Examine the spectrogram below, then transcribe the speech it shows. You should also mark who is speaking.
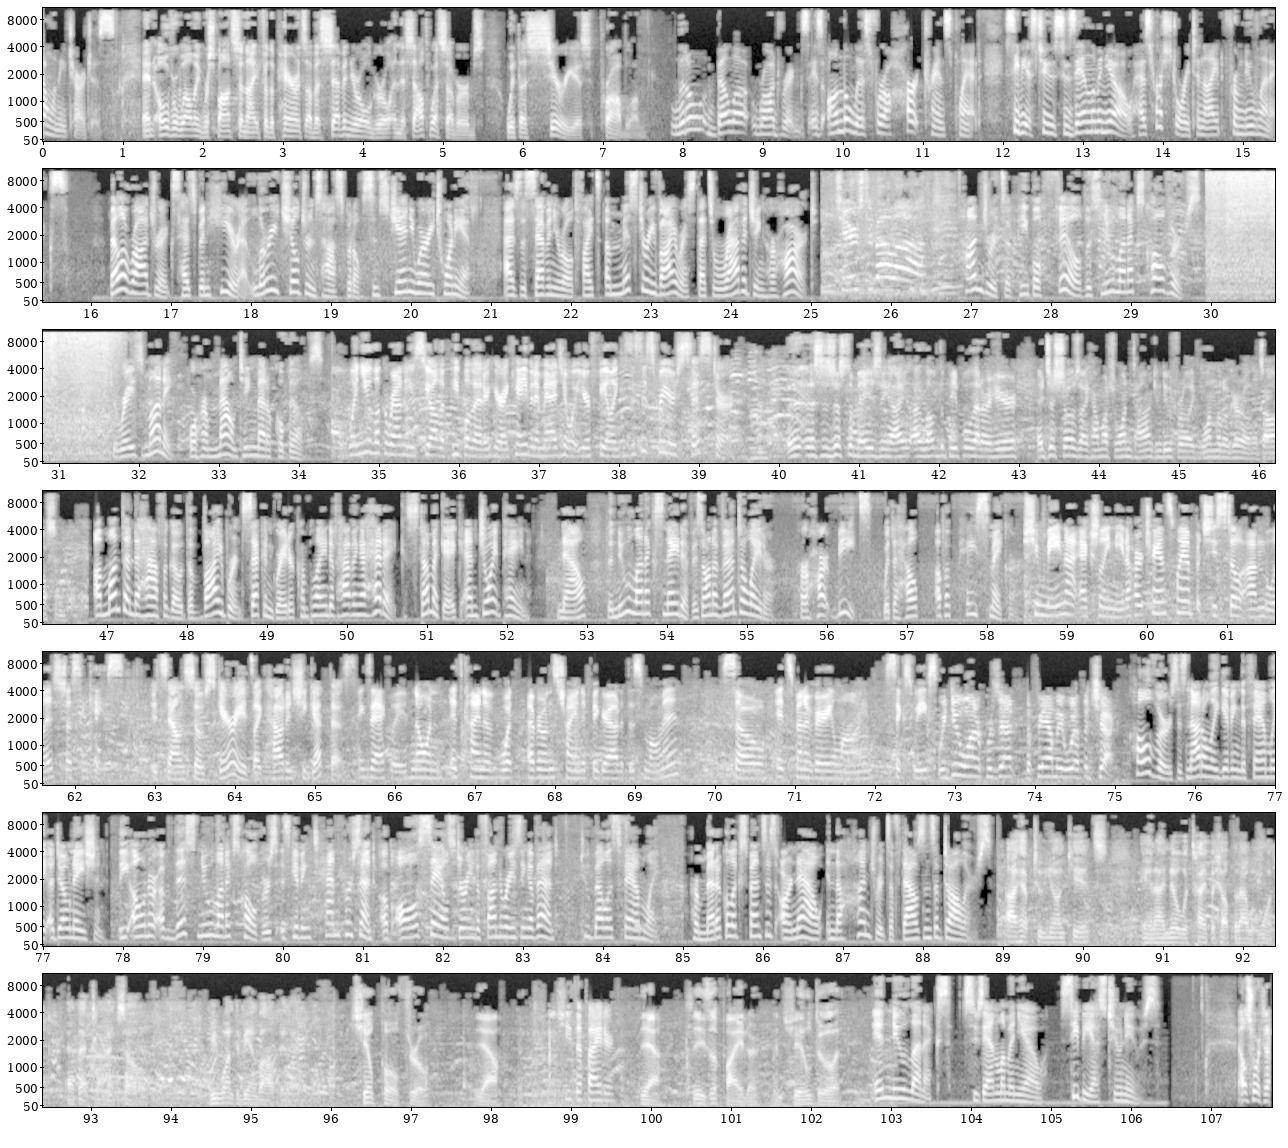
Speaker 1: felony charges.
Speaker 2: An overwhelming response tonight for the parents of a seven-year-old girl in the southwest suburbs with a serious problem.
Speaker 1: Little Bella Rodrigues is on the list for a heart transplant. CBS 2's Suzanne Le Mignot has her story tonight from New Lenox.
Speaker 3: Bella Rodrigues has been here at Lurie Children's Hospital since January 20th as the seven-year-old fights a mystery virus that's ravaging her heart.
Speaker 4: Cheers to Bella!
Speaker 3: Hundreds of people fill this New Lenox Culver's to raise money for her mounting medical bills.
Speaker 5: When you look around and you see all the people that are here, I can't even imagine what you're feeling because this is for your sister.
Speaker 6: This is just amazing. I, I love the people that are here. It just shows like how much one town can do for like one little girl. It's awesome.
Speaker 3: A month and a half ago, the vibrant second grader complained of having a headache, stomach ache, and joint pain. Now, the new Lenox native is on a ventilator her heart beats with the help of a pacemaker.
Speaker 7: She may not actually need a heart transplant, but she's still on the list just in case.
Speaker 5: It sounds so scary. It's like, how did she get this?
Speaker 7: Exactly. No one, it's kind of what everyone's trying to figure out at this moment. So it's been a very long six weeks.
Speaker 8: We do want to present the family with a check.
Speaker 3: Culver's is not only giving the family a donation, the owner of this new Lenox Culver's is giving 10% of all sales during the fundraising event to Bella's family. Her medical expenses are now in the hundreds of thousands of dollars.
Speaker 9: I have two young kids, and I know what type of help that I would want at that time, so we wanted to be involved in it.
Speaker 10: She'll pull through, yeah.
Speaker 5: She's a fighter.
Speaker 10: Yeah, she's a fighter, and she'll do it.
Speaker 3: In New Lenox, Suzanne Le Mignot, CBS 2 News.
Speaker 2: Elsewhere tonight.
